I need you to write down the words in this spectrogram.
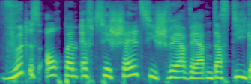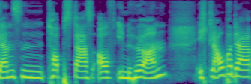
wird es auch beim FC Chelsea schwer werden, dass die ganzen Topstars auf ihn hören. Ich glaube, da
